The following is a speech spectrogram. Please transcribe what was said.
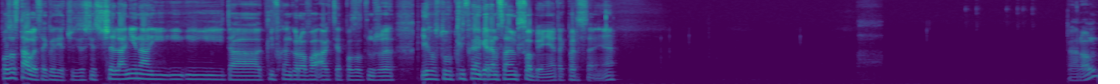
pozostałe sekwencje, czyli właśnie strzelanina i, i, i ta cliffhangerowa akcja, poza tym, że jest po prostu cliffhangerem samym w sobie, nie? Tak per se, nie? Karol?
